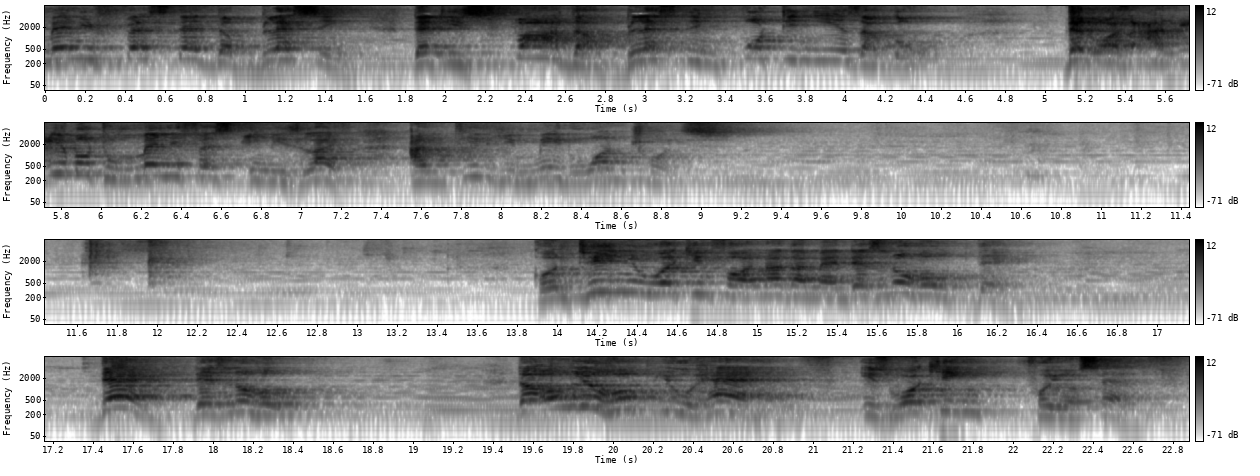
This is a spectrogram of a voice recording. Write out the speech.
manifested the blessing that his father blessed him 14 years ago that was unable to manifest in his life until he made one choice? Continue working for another man. There's no hope there. There, there's no hope. The only hope you have is working for yourself.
